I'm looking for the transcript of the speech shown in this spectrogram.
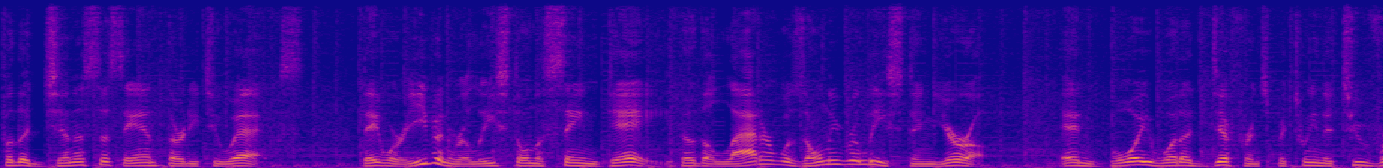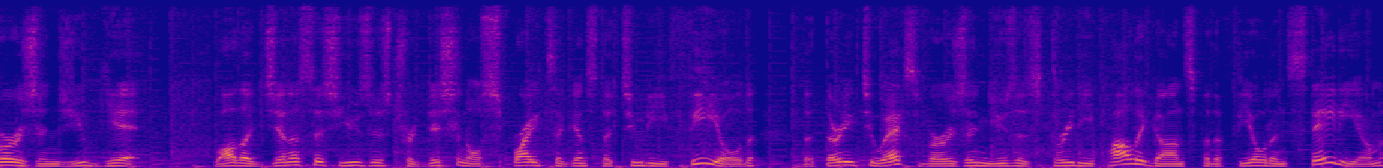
for the Genesis and 32X. They were even released on the same day, though the latter was only released in Europe. And boy what a difference between the two versions you get. While the Genesis uses traditional sprites against a 2D field, the 32X version uses 3D polygons for the field and stadium,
